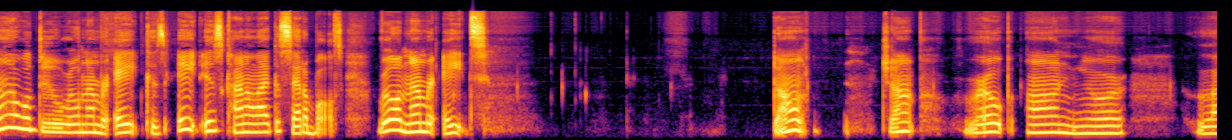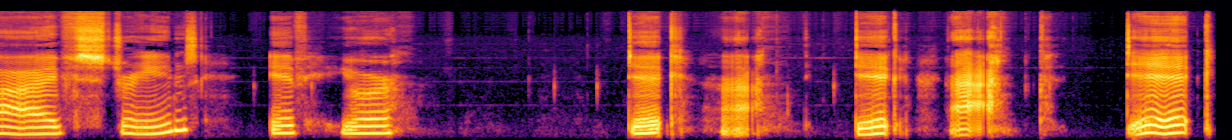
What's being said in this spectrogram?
I will do rule number eight because eight is kind of like a set of balls. Rule number eight don't jump rope on your live streams if your dick ah dick ah dick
